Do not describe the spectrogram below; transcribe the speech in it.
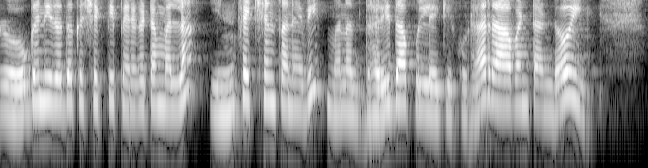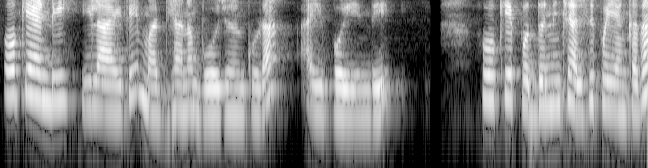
రోగ నిరోధక శక్తి పెరగటం వల్ల ఇన్ఫెక్షన్స్ అనేవి మన దరిదాపుల్లోకి కూడా రావంటండోయ్. ఓకే అండి. ఇలా అయితే మధ్యాహ్నం భోజనం కూడా అయిపోయింది. ఓకే పొద్దున్నుంచి అలసిపోయాం కదా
